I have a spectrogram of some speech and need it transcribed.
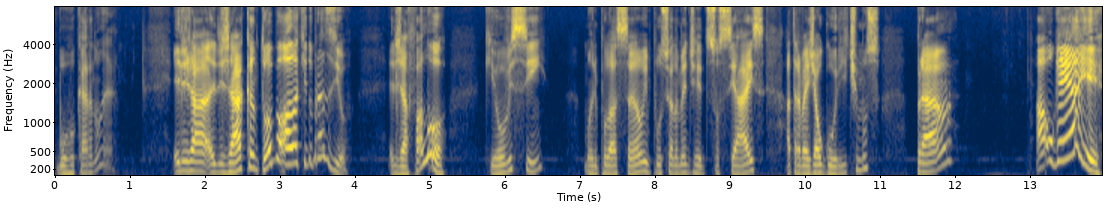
Burro o cara não é ele já, ele já cantou bola aqui do Brasil. Ele já falou que houve sim manipulação, impulsionamento de redes sociais através de algoritmos para alguém aí,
